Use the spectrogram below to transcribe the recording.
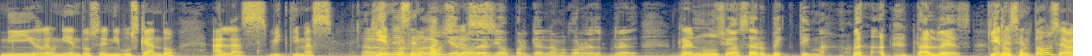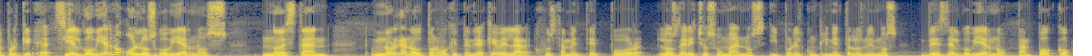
ni reuniéndose, ni buscando a las víctimas. ¿Quién es entonces? No la quiero ver yo porque a lo mejor renuncio a ser víctima, tal vez. ¿Quién es entonces? A ver, porque eh. si el gobierno o los gobiernos no están un órgano autónomo que tendría que velar justamente por los derechos humanos y por el cumplimiento de los mismos desde el gobierno tampoco.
